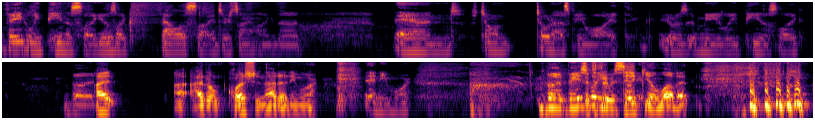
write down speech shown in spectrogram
vaguely penis-like. It was like phallicides or something like that. And don't don't ask me why I think it was immediately penis-like, but I I, don't question that anymore. anymore. But If basically, it's it a was. dick, you love it.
